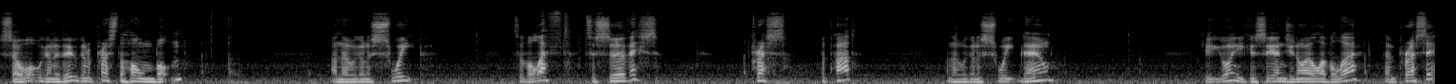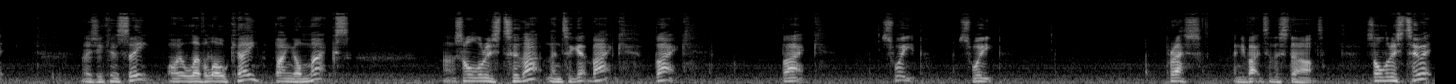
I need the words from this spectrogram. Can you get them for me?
So what we're going to do, we're going to press the home button, and then we're going to sweep to the left to service, press the pad, and then we're going to sweep down. Keep going, you can see engine oil level there, then press it. As you can see, oil level okay, bang on max. That's all there is to that. Then to get back, back, back, sweep, sweep, press, and you're back to the start. That's all there is to it.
